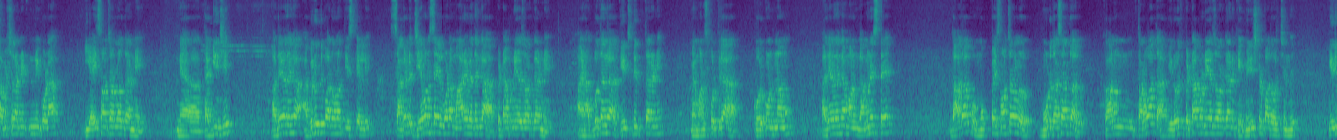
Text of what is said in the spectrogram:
సమస్యలన్నింటినీ కూడా ఈ ఐదు సంవత్సరాల్లో దాన్ని తగ్గించి అదేవిధంగా అభివృద్ధి పదంలో తీసుకెళ్ళి సగటు జీవనశైలి కూడా మారే విధంగా పిఠాపు నియోజకవర్గాన్ని ఆయన అద్భుతంగా తీర్చిదిద్దుతారని మేము మనస్ఫూర్తిగా కోరుకుంటున్నాము. అదేవిధంగా మనం గమనిస్తే దాదాపు ముప్పై సంవత్సరాలు మూడు దశాబ్దాలు కాలం తర్వాత ఈరోజు పిఠాపురం నియోజకవర్గానికి మినిస్టర్ పదవి వచ్చింది. ఇది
